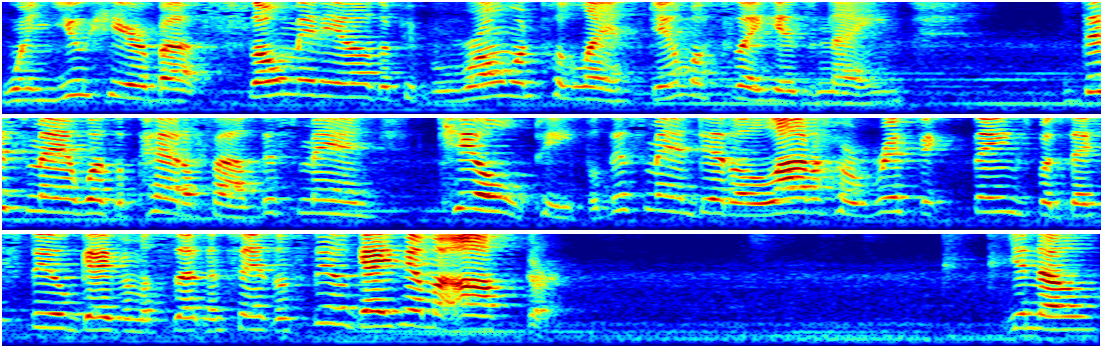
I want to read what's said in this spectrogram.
when you hear about so many other people? Roman Polanski, I'm going to say his name. This man was a pedophile. This man killed people. This man did a lot of horrific things, but they still gave him a second chance and still gave him an Oscar. You know,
